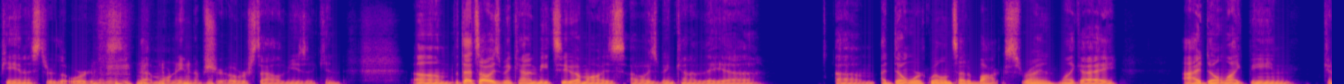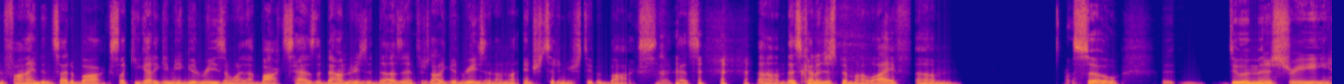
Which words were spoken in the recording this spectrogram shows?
pianist or the organist that morning. I'm sure over style of music and um, but that's always been kind of me too. I'm always I've always been kind of a uh, um, I don't work well inside a box, Ryan. Like I I don't like being confined inside a box. Like you got to give me a good reason why that box has the boundaries it does, and if there's not a good reason, I'm not interested in your stupid box. Like that's um, that's kind of just been my life. Um, so uh, doing ministry,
